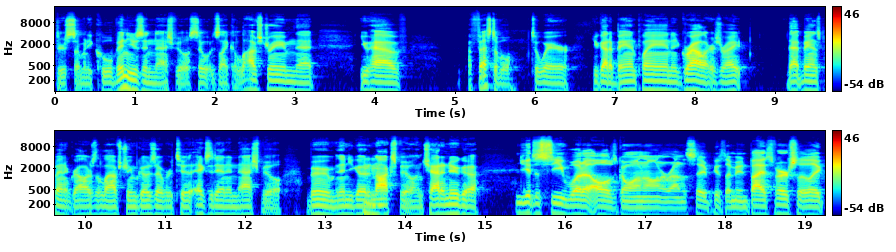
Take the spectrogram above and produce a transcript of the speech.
there's so many cool venues in Nashville. So it was like a live stream that you have a festival to where you got a band playing at Growlers, right? That band's playing at Growlers. The live stream goes over to Exit In in Nashville. Boom. And then you go to mm-hmm. Knoxville and Chattanooga. you get to see what all is going on around the city because I mean, vice versa, like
